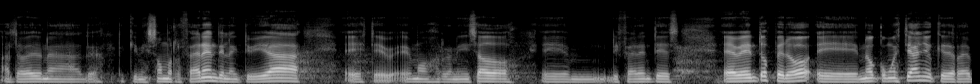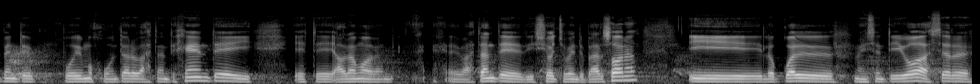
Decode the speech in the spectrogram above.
a través de, una, de, quienes somos referentes en la actividad, este, hemos organizado eh, diferentes eventos, pero eh, no como este año, que de repente pudimos juntar bastante gente y este, hablamos bastante, 18, 20 personas, y lo cual nos incentivó a hacer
